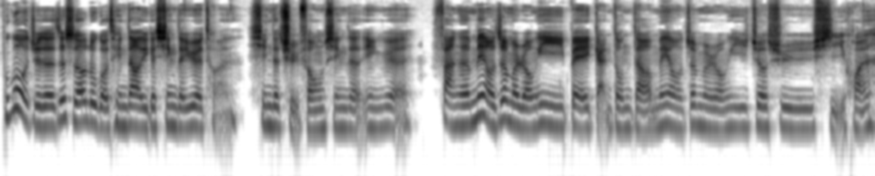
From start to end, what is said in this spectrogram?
不过我觉得这时候如果听到一个新的乐团、新的曲风、新的音乐，反而没有这么容易被感动到，没有这么容易就去喜欢。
